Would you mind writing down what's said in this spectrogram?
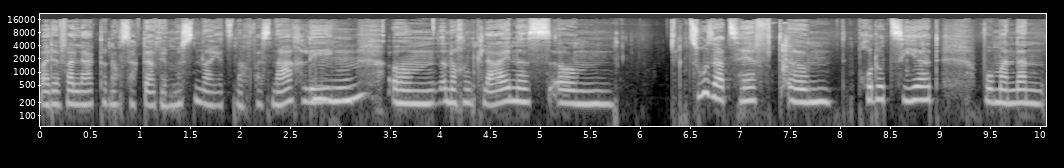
weil der Verlag dann auch sagte, ah, wir müssen da jetzt noch was nachlegen, mhm. ähm, noch ein kleines ähm, Zusatzheft ähm, produziert, wo man dann,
